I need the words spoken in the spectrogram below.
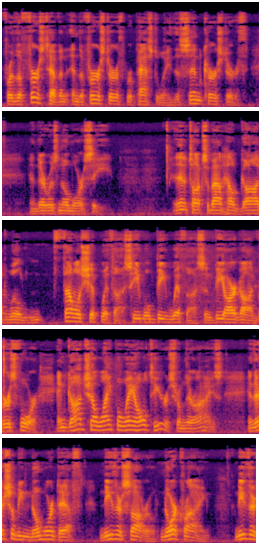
for the first heaven and the first earth were passed away, the sin cursed earth, and there was no more sea. And then it talks about how God will fellowship with us. He will be with us and be our God. Verse 4 And God shall wipe away all tears from their eyes, and there shall be no more death neither sorrow nor crying, neither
